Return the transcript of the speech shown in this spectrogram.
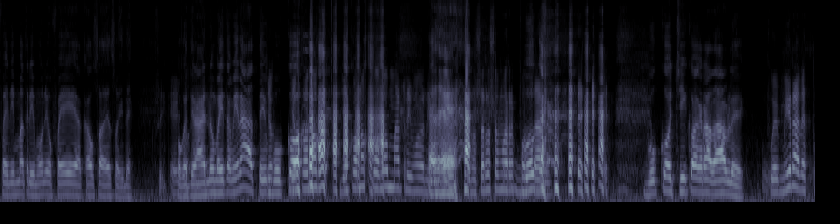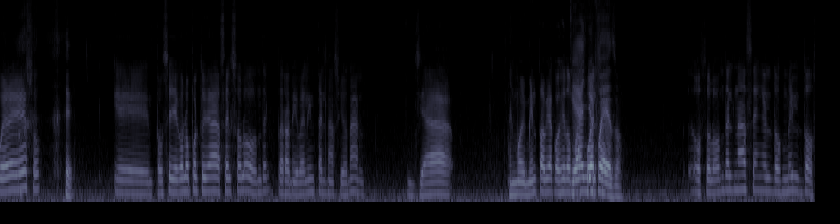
feliz matrimonio fue a causa de eso, ¿viste? Porque tiras el numerito, mira, te yo, busco. Yo conozco, yo conozco dos matrimonios, nosotros somos responsables. busco chico agradable. Pues mira, después de eso, eh, entonces llegó la oportunidad de hacer solo Onder, pero a nivel internacional. Ya el movimiento había cogido ¿Qué año fue eso? O solo Onder nace en el 2002.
